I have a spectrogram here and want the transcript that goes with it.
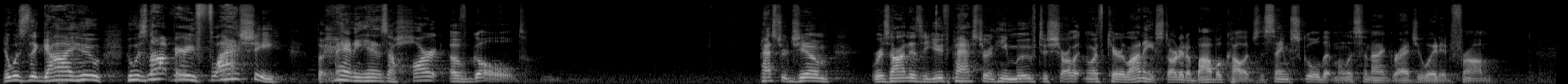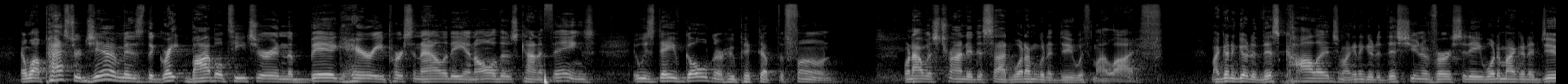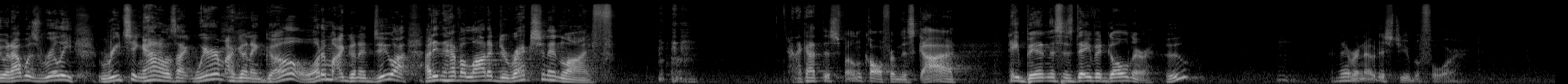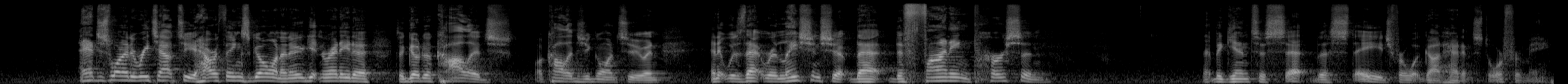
It was the guy who, who was not very flashy, but man, he has a heart of gold. Pastor Jim resigned as a youth pastor and he moved to Charlotte, North Carolina. He started a Bible college, the same school that Melissa and I graduated from. And while Pastor Jim is the great Bible teacher and the big, hairy personality and all those kind of things, it was Dave Goldner who picked up the phone when I was trying to decide what I'm going to do with my life. Am I going to go to this college? Am I going to go to this university? What am I going to do? And I was really reaching out. I was like, where am I going to go? What am I going to do? I, I didn't have a lot of direction in life. And I got this phone call from this guy. Hey, Ben, this is David Goldner. Who? I've never noticed you before. Hey, I just wanted to reach out to you. How are things going? I know you're getting ready to, to go to college. What college you going to? And, and it was that relationship, that defining person that began to set the stage for what God had in store for me.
